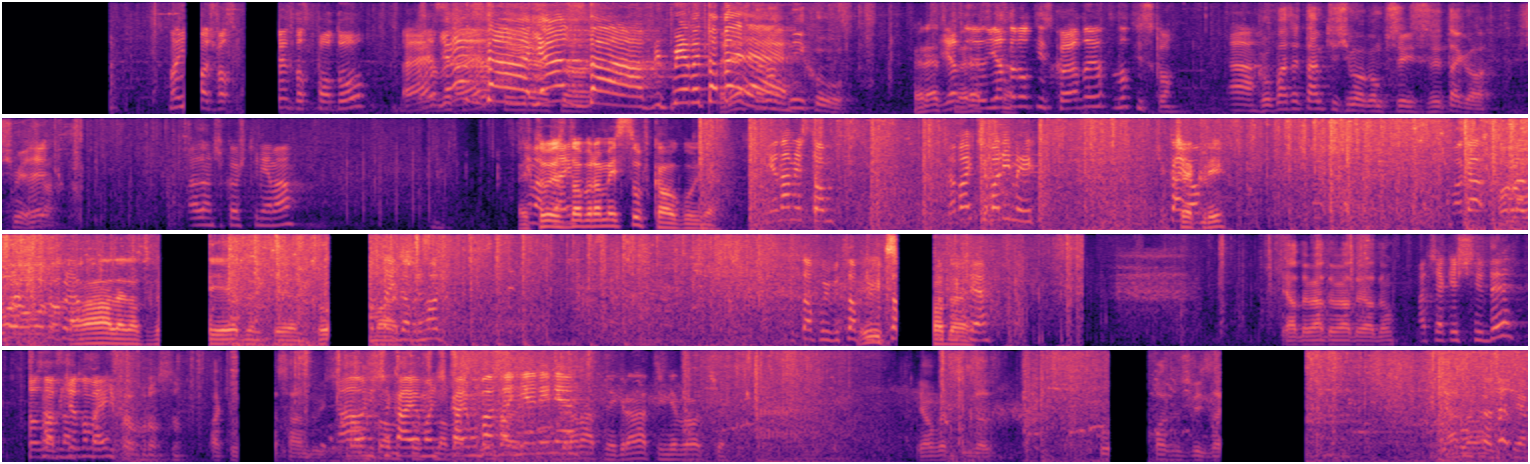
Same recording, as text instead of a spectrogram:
No i chodź was do spodu. E, Jazda, jazda! Flipujemy tabelę! lotniku. Resmy, Jadę, jadę resmy. lotnisko, jadę lotnisko. A, Uważaj, tam ci się mogą przyjść z tego śmiecia. Adam, czy kogoś tu nie ma? Ej, tu jest dobra miejscówka ogólnie. Nie, na mnie są. Dawajcie, walimy ich. Czekają. Ciekli. Uwaga, góra, góra, góra. Ale nas wy... jeden tym, co Tutaj, mać. dobry, chodź. Wycofuj, wycofuj, X wycofuj się. Jadą, jadą, jadą, jadą. Macie jakieś shieldy? To zabić jedną tutaj. ekipę po prostu. Sandwich. A, oni czekają, oni czekają, uważaj, nie, nie, nie. Granatnie, granatnie, nie wychodźcie. Ja mówię ci za... Otworzyć drzwi za... Rzuciłem.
